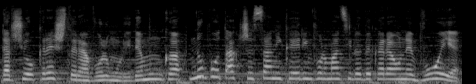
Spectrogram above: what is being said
dar și o creștere a volumului de muncă, nu pot accesa nicăieri informațiile de care au nevoie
